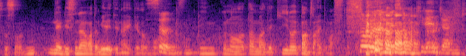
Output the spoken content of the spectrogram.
そうそう。ねリスナーの方見れてないけども。そうですね。ピンクの頭で黄色いパンツ履いてます。そうなんです。キレンジャーのち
